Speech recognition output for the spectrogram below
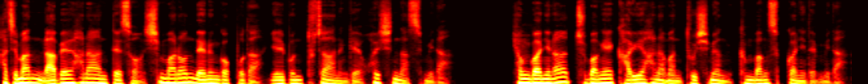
하지만 라벨 하나 안 떼서 10만원 내는 것보다 1분 투자하는 게 훨씬 낫습니다. 현관이나 주방에 가위 하나만 두시면 금방 습관이 됩니다.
